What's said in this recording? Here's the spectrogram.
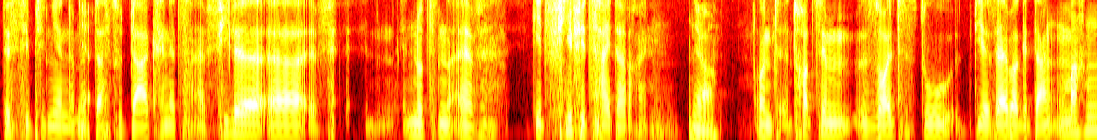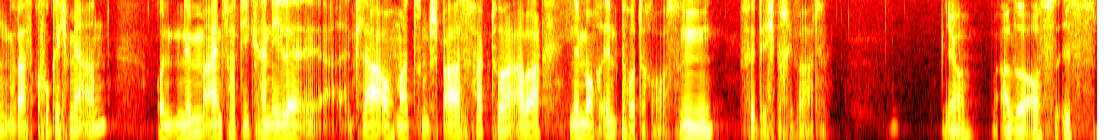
disziplinieren damit, ja. dass du da keine Zeit. Viele äh, nutzen, äh, geht viel, viel Zeit da rein. Ja. Und trotzdem solltest du dir selber Gedanken machen, was gucke ich mir an? Und nimm einfach die Kanäle, äh, klar auch mal zum Spaßfaktor, aber nimm auch Input raus. Mhm. Für dich privat. Ja, also aus ist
